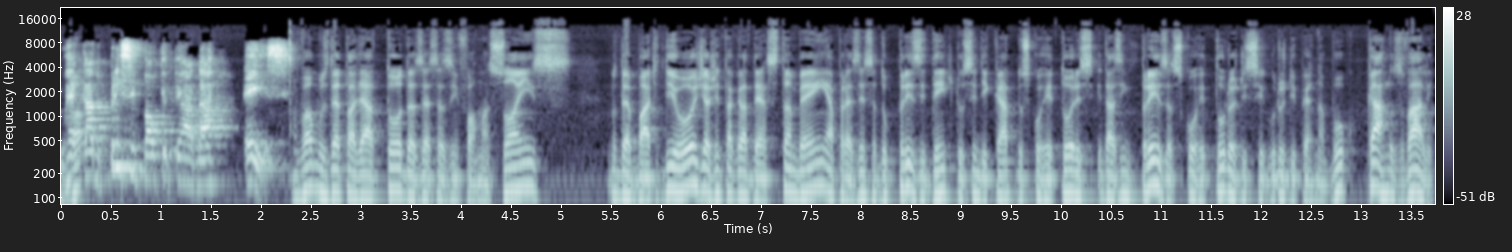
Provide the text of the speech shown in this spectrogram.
O recado principal que eu tenho a dar é esse. Vamos detalhar todas essas informações no debate de hoje. A gente agradece também a presença do presidente do Sindicato dos Corretores e das Empresas Corretoras de Seguros de Pernambuco, Carlos Vale.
